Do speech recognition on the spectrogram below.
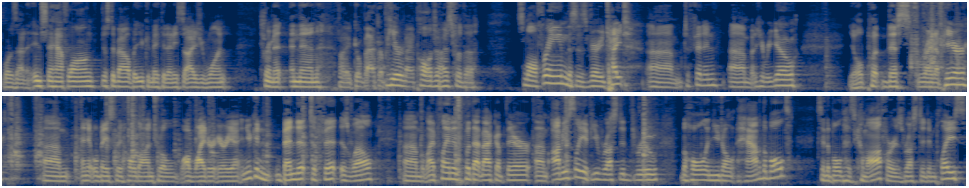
what is that, an inch and a half long, just about, but you can make it any size you want. Trim it, and then if I go back up here, and I apologize for the small frame, this is very tight um, to fit in, um, but here we go. You'll put this right up here um, and it will basically hold on to a, a, wider area. And you can bend it to fit as well. Um, but my plan is to put that back up there. Um, obviously, if you've rusted through the hole and you don't have the bolt, say the bolt has come off or is rusted in place,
